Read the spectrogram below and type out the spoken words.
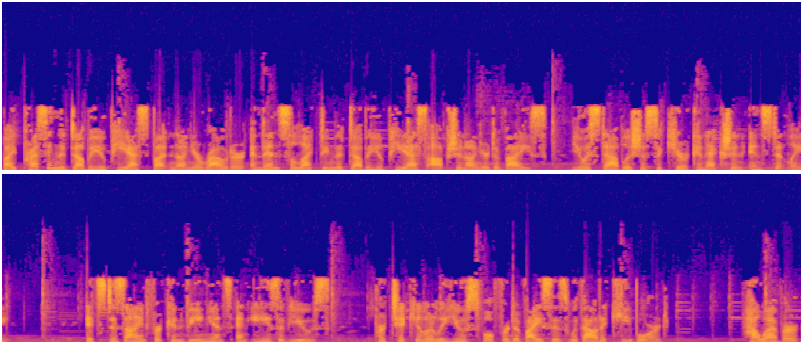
By pressing the WPS button on your router and then selecting the WPS option on your device, you establish a secure connection instantly. It's designed for convenience and ease of use, particularly useful for devices without a keyboard. However,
